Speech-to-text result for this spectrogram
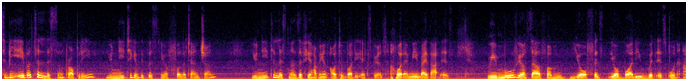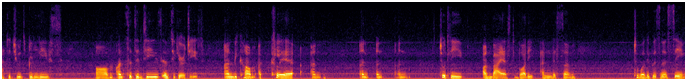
to be able to listen properly, you need to give the person your full attention. You need to listen as if you're having an out of body experience. And what I mean by that is remove yourself from your your body with its own attitudes, beliefs, um, uncertainties, insecurities, and become a clear and and, and, and totally unbiased body and listen to what the person is saying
